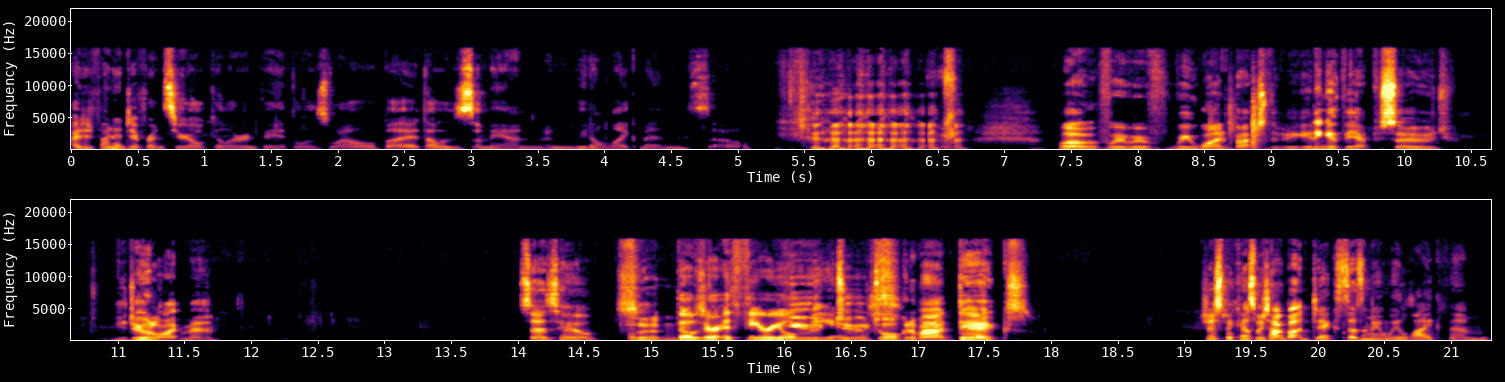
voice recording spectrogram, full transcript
I did find a different serial killer in Fayetteville as well, but that was a man, and we don't like men, so well, if we re- rewind back to the beginning of the episode, you do like men. says who? Certain. Those are ethereal you beings. two talking about dicks. Just because we talk about dicks doesn't mean we like them.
